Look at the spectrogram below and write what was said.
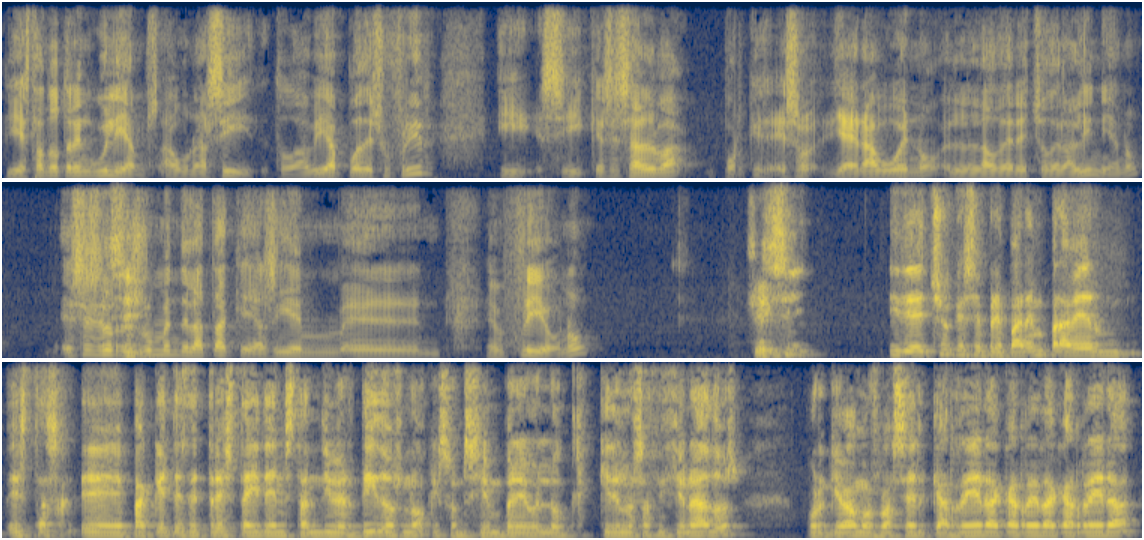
Y estando Trent Williams, aún así, todavía puede sufrir. Y sí que se salva, porque eso ya era bueno, el lado derecho de la línea, ¿no? Ese es el resumen del ataque, así en, frío, ¿no? Sí. sí. Y de hecho que se preparen para ver estos eh, paquetes de tres tight ends tan divertidos, ¿no? Que son siempre lo que quieren los aficionados, porque vamos, va a ser carrera, carrera, carrera,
